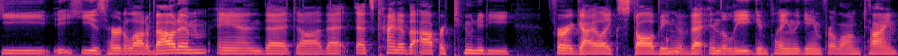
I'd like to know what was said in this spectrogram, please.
he he has heard a lot about him, and that uh, that that's kind of the opportunity for a guy like Staal, being a vet in the league and playing the game for a long time,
